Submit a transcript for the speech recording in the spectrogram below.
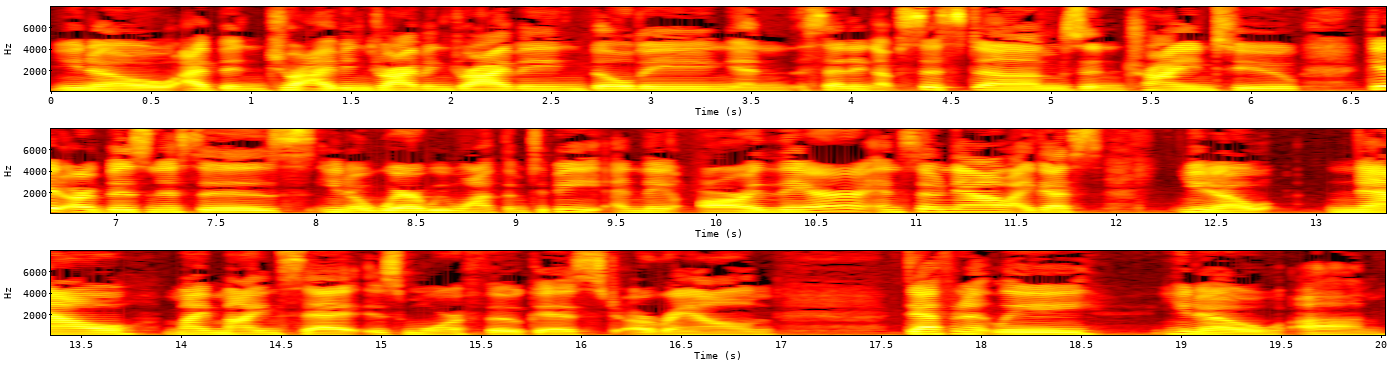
You know i've been driving driving driving building and setting up systems and trying to get our businesses you know where we want them to be and they are there. And so now i guess you know now my mindset is more focused around definitely you know, um,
